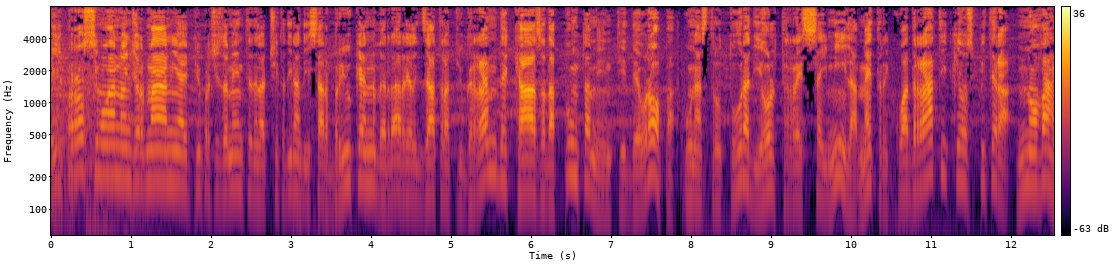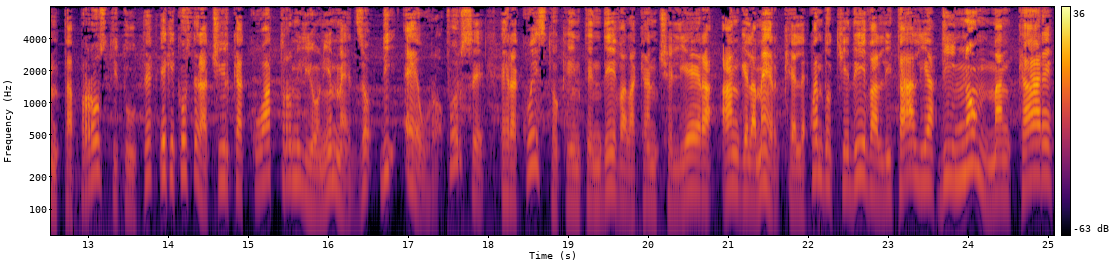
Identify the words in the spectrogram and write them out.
Il prossimo anno in Germania e più precisamente nella cittadina di Saarbrücken verrà realizzata la più grande casa d'appuntamenti d'Europa, una struttura di oltre 6.000 metri quadrati che ospiterà 90 prostitute e che costerà circa 4 milioni e mezzo di euro. Forse era questo che intendeva la cancelliera Angela Merkel quando chiedeva all'Italia di non mancare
